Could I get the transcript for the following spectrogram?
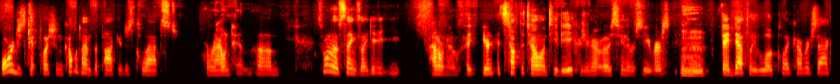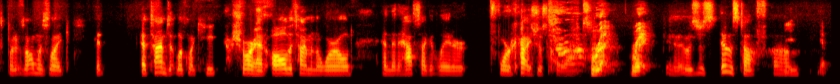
or just kept pushing. A couple times the pocket just collapsed around him. Um, it's one of those things like. It, you- I don't know. It- it's tough to tell on TV because you're not really seeing the receivers they definitely look like coverage sacks, but it was almost like it. At times, it looked like he Schor had all the time in the world, and then a half second later, four guys just collapsed. Right, right. You know, it was just it was tough. Um, Yep.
